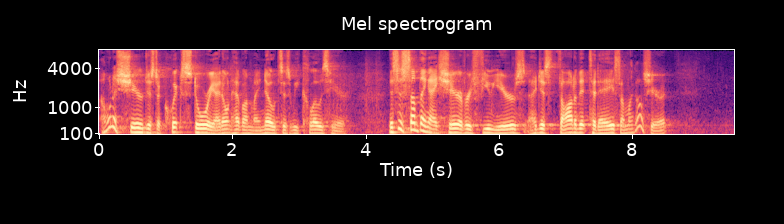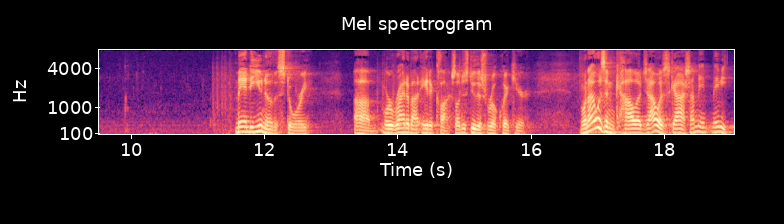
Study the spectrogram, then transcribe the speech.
I want to share just a quick story I don't have on my notes as we close here. This is something I share every few years. I just thought of it today, so I'm like, I'll share it. Mandy, you know the story. Um, we're right about 8 o'clock, so I'll just do this real quick here. When I was in college, I was, gosh, I mean, maybe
